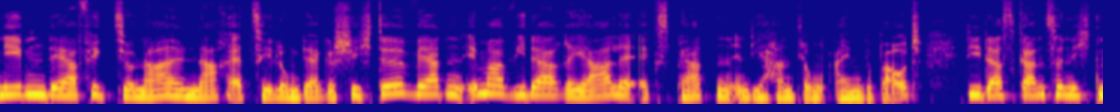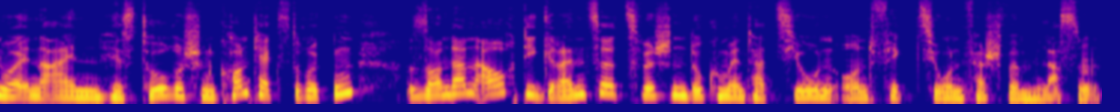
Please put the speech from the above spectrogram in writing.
Neben der fiktionalen Nacherzählung der Geschichte werden immer wieder reale Experten in die Handlung eingebaut, die das Ganze nicht nur in einen historischen Kontext rücken, sondern auch die Grenze zwischen Dokumentation und Fiktion verschwimmen lassen.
